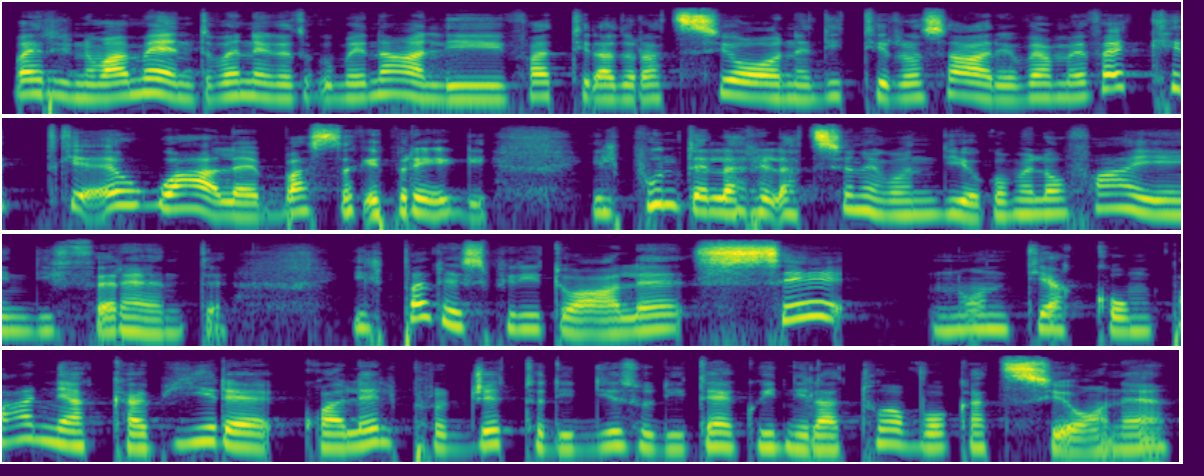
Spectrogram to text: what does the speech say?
vai al rinnovamento, vai nei catecumenali, fatti l'adorazione, ditti il rosario, fai che, che è uguale, basta che preghi. Il punto è la relazione con Dio, come lo fai è indifferente. Il padre spirituale, se non ti accompagna a capire qual è il progetto di Dio su di te, quindi la tua vocazione,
